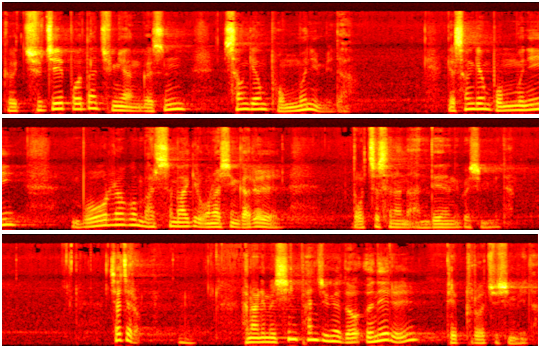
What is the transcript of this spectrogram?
그 주제보다 중요한 것은 성경 본문입니다. 그러니까 성경 본문이 뭐라고 말씀하기를 원하신가를 놓쳐서는 안 되는 것입니다. 첫째로, 하나님은 심판 중에도 은혜를 베풀어 주십니다.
